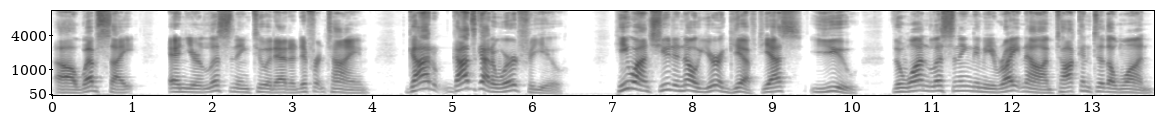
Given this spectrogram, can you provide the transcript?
uh, website and you're listening to it at a different time. God, God's got a word for you. He wants you to know you're a gift. Yes, you, the one listening to me right now. I'm talking to the one.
